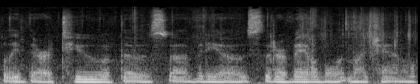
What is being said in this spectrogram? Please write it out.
believe there are two of those uh, videos that are available at my channel.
